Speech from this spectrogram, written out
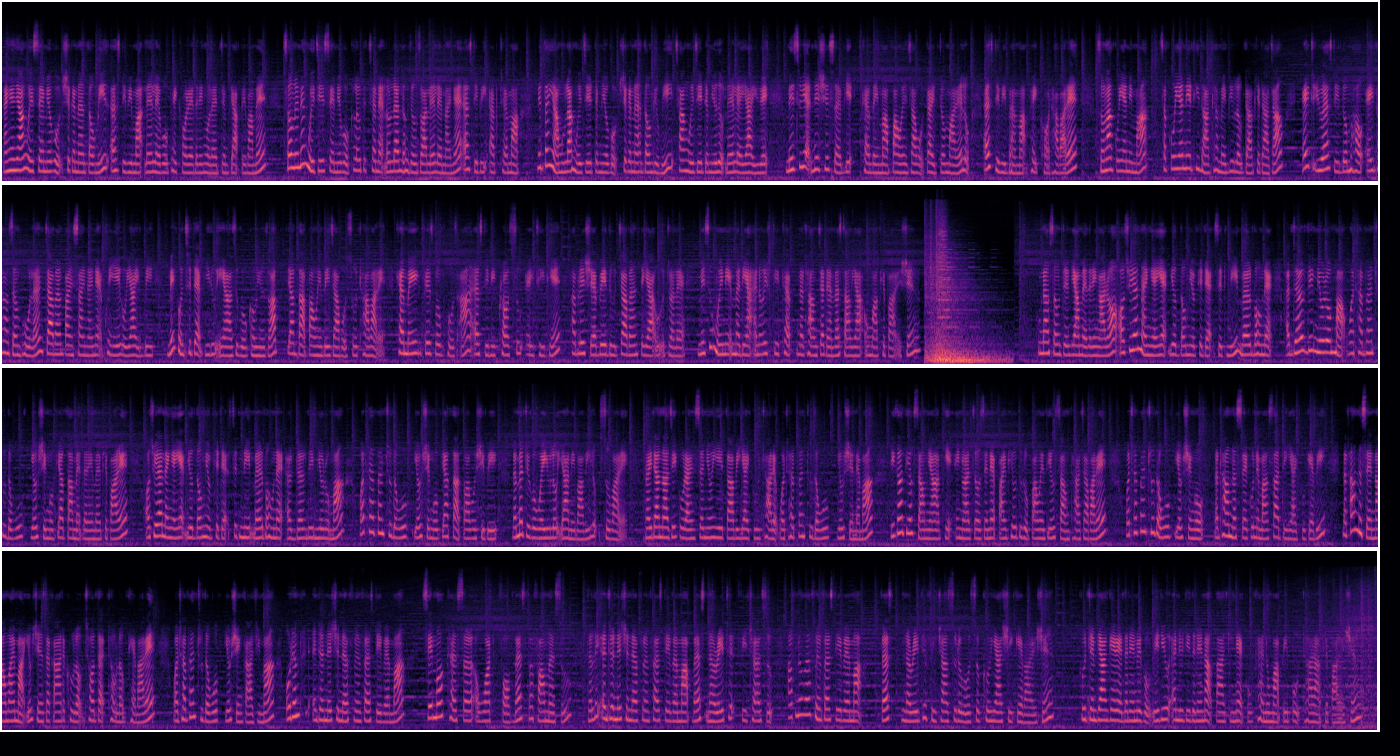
နိုင်ငံခြားငွေ10မျိုးကိုရှစ်ကနန်သုံးပြီး SDB မှာလဲလှယ်ဖို့ဖိတ်ခေါ်တဲ့သတင်းကိုလည်းတင်ပြပေးပါမယ်။ စုံလင်တဲ့ငွေကြေး10မျိုးကိုခလုတ်တစ်ချက်နဲ့လွတ်လပ်လုံခြုံစွာလဲလှယ်နိုင်တဲ့ SDB app ထဲမှာနှစ်သက်ရမူလငွေကြေးတစ်မျိုးကိုရှစ်ကနန်အသုံးပြုပြီးခြားငွေကြေးတစ်မျိုးတို့လဲလှယ်ရယူ၍မေစုရဲ့နှစ်80ပြည့်ကမ်ပိန်းမှာပါဝင်ကြဖို့တိုက်တွန်းပါတယ်လို့ SDB ဘဏ်မှဖိတ်ခေါ်ထားပါတယ်။ဇွန်လ9ရက်နေ့မှ19ရက်နေ့ထိသာကမ်ပိန်းပြုလုပ်တာဖြစ်တာကြောင့်8 USD သို့မဟုတ်8000ဖိုလန်ဂျပန်ပိုင်ဆိုင်နိုင်တဲ့အခွင့်အရေးကိုရယူပြီးမိခွန်ချစ်တဲ့ပြည်သူအင်အားစုကိုဂုဏ်ယူစွာပြသပါဝင်ပေးကြဖို့ဆိုထားပါတယ်။ campaign Facebook post အား SDB Cross Suit 80ဖြင့် publish share ပေးသူဂျပန်100ဦးအတွက်လည်းမစ်စုမွေးနေ့အမှတ်တရ NOHK Cup 2000ကျပ်တန်လက်ဆောင်ရအောင်မှာဖြစ်ပါတယ်ရှင်။ ခုနောက်ဆုံးတင်ပြမယ့်သတင်းကတော့ဩစတြေးလျနိုင်ငံရဲ့မြို့သုံးမြို့ဖြစ်တဲ့ Sydney, Melbourne နဲ့ Adelaide မြို့တို့မှ What Happened to the Wolf ရုပ်ရှင်ကိုပြသမယ့်သတင်းပဲဖြစ်ပါတယ်။ဩစတြေးလျနိုင်ငံရဲ့မြို့သုံးမြို့ဖြစ်တဲ့ Sydney, Melbourne နဲ့ Adelaide မြို့တို့မှ What Happened to the Wolf ရုပ်ရှင်ကိုပြသသွားဖို့ရှိပြီးလက်မှတ်တွေကိုဝယ်ယူလို့ရနေပါပြီလို့ဆိုပါတယ်။ ရိုက်တာနာကြီးကိုယ်တိုင်စညွှန်းရေးသားပြီးရိုက်ကူးထားတဲ့ What Happened to the Wolf ရုပ်ရှင်ထဲမှာဒီကတရုတ်ဆောင်များအဖြစ်အိမ်ရွာကျော်စင်နဲ့ပိုင်ဖြိုးသူတို့ပါဝင်တရုတ်ဆောင်ထားကြပါတယ်။ What Happened to the Wolf ရုပ်ရှင်ကို2020ခုနှစ်မှာစတင်ရိုက်ကူးခဲ့ပြီး2020နောက်ပိုင်းမှာရုပ်ရှင်ဇာတ်ကားတစ်ခုလုံးချောသက်ထုတ်လုပ်ခဲ့ပါတယ်။ What Happened to the Wolf ရုပ်ရှင်ကားကြီးမှာ Odenpad International Film Festival မှာ Seymour Castle Award for Best Performance ဆု Delhi International Film Festival မှာ Best Narrative Feature ဆု Of Nova Film Festival မှာ Best Narrative Feature ဆုတို့ကိုစုခုရရှိခဲ့ပါတယ်ရှင်။ခုတင်ပြခဲ့တဲ့သတင်းတွေကို Radio NUG သတင်းတော့တာကီနဲ့ကိုခန့်တို့မှပေးပို့ထားတာဖြစ်ပါတယ်ရှင်။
